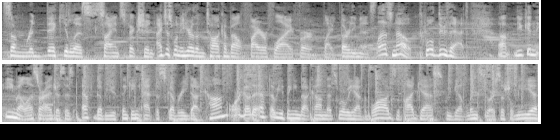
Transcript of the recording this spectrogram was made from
some ridiculous science fiction, I just want to hear them talk about Firefly for like 30 minutes. Let us know. We'll do that. Um, you can email us. Our address is fwthinking at discovery.com or go to fwthinking.com. That's where we have the blogs, the podcasts. We've got links to our social media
